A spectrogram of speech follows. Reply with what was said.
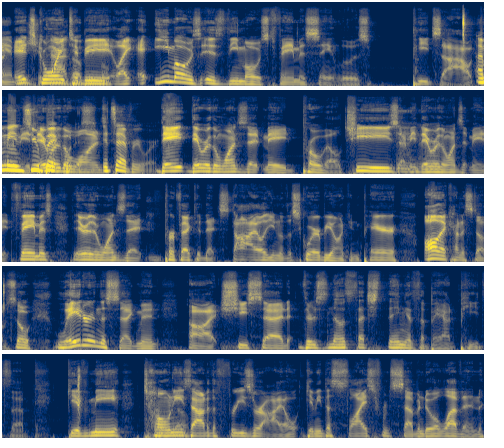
Can't be it's going to be people. like Imo's is the most famous St. Louis pizza out there. I mean, it's they were the ubiquitous. ones. It's everywhere. They they were the ones that made Provel cheese. I mean, Mm-hmm. they were the ones that made it famous. They were the ones that perfected that style. You know, the square beyond compare, all that kind of stuff. So later in the segment, uh, she said, "There's no such thing as a bad pizza." Give me Tony's out of the freezer aisle. Give me the slice from 7 to 11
